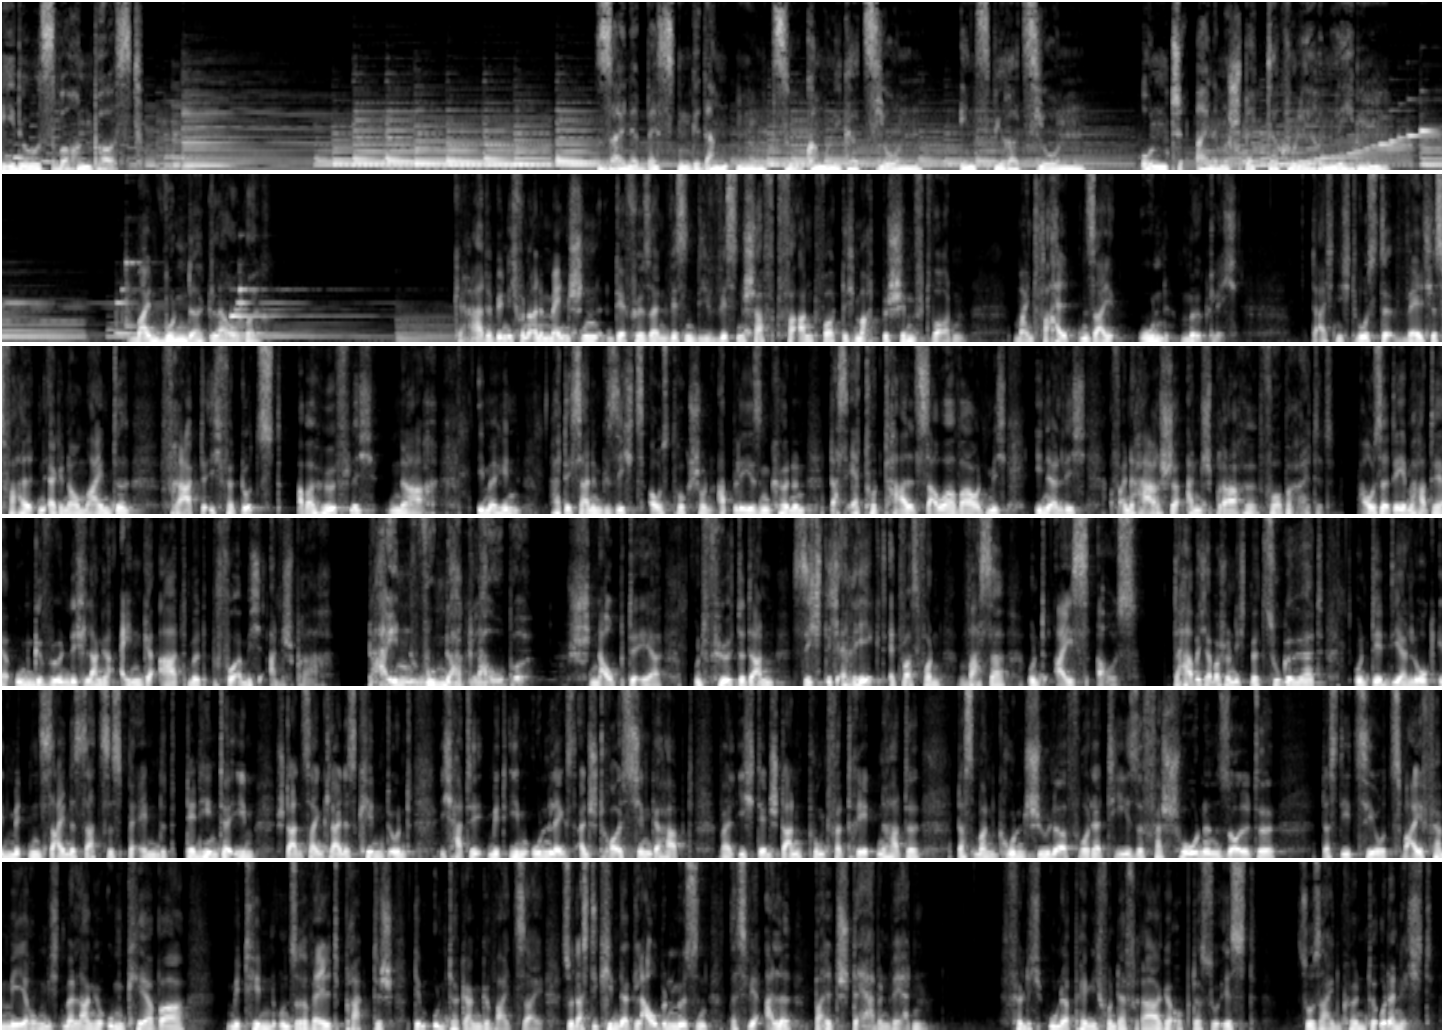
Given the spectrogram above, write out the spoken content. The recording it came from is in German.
Guidos Wochenpost. Seine besten Gedanken zu Kommunikation, Inspiration und einem spektakulären Leben. Mein Wunderglaube. Gerade bin ich von einem Menschen, der für sein Wissen die Wissenschaft verantwortlich macht, beschimpft worden. Mein Verhalten sei unmöglich. Da ich nicht wusste, welches Verhalten er genau meinte, fragte ich verdutzt, aber höflich nach. Immerhin hatte ich seinem Gesichtsausdruck schon ablesen können, dass er total sauer war und mich innerlich auf eine harsche Ansprache vorbereitet. Außerdem hatte er ungewöhnlich lange eingeatmet, bevor er mich ansprach. Dein Wunderglaube, schnaubte er und führte dann, sichtlich erregt, etwas von Wasser und Eis aus. Da habe ich aber schon nicht mehr zugehört und den Dialog inmitten seines Satzes beendet. Denn hinter ihm stand sein kleines Kind und ich hatte mit ihm unlängst ein Sträußchen gehabt, weil ich den Standpunkt vertreten hatte, dass man Grundschüler vor der These verschonen sollte, dass die CO2-Vermehrung nicht mehr lange umkehrbar, mithin unsere Welt praktisch dem Untergang geweiht sei, sodass die Kinder glauben müssen, dass wir alle bald sterben werden. Völlig unabhängig von der Frage, ob das so ist, so sein könnte oder nicht.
